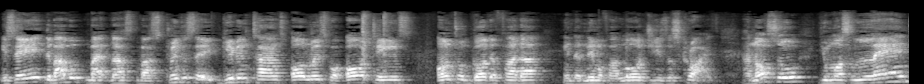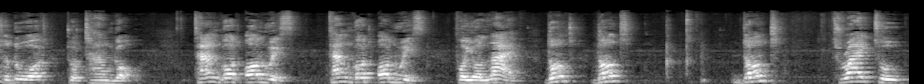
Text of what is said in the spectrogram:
You see, the Bible, verse 20 say, giving thanks always for all things unto God the Father in the name of our Lord Jesus Christ. And also, you must learn to do what? To thank God. Thank God always. Thank God always for your life. Don't, don't, don't try to,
